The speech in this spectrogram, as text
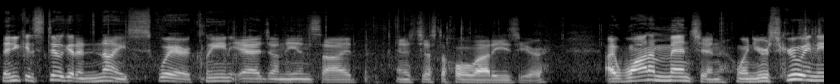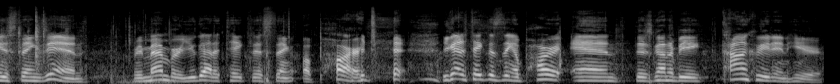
Then you can still get a nice, square, clean edge on the inside, and it's just a whole lot easier. I want to mention, when you're screwing these things in, remember you got to take this thing apart. you got to take this thing apart, and there's going to be concrete in here.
